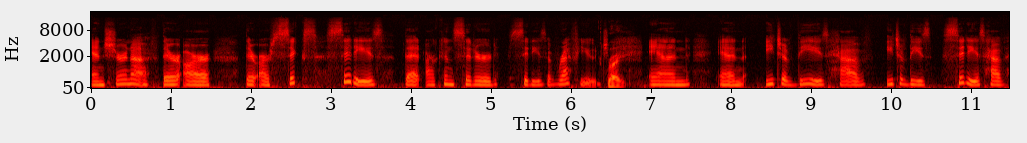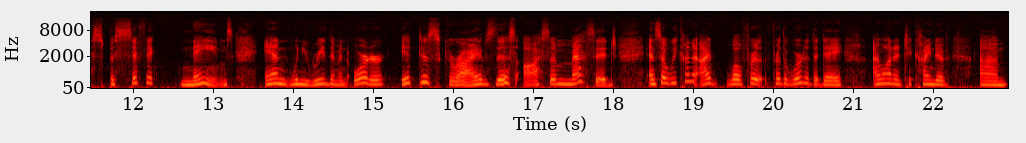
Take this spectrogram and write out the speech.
And sure enough, there are there are six cities that are considered cities of refuge. Right. And and each of these have each of these cities have specific names and when you read them in order it describes this awesome message. And so we kind of i well for for the word of the day i wanted to kind of um,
